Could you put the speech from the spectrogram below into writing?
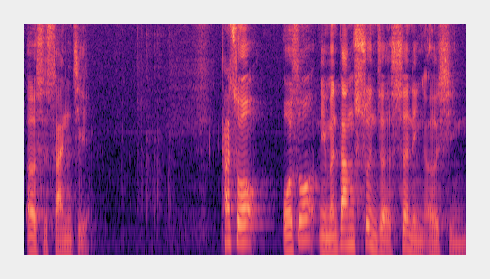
二十三节，他说：“我说你们当顺着圣灵而行，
